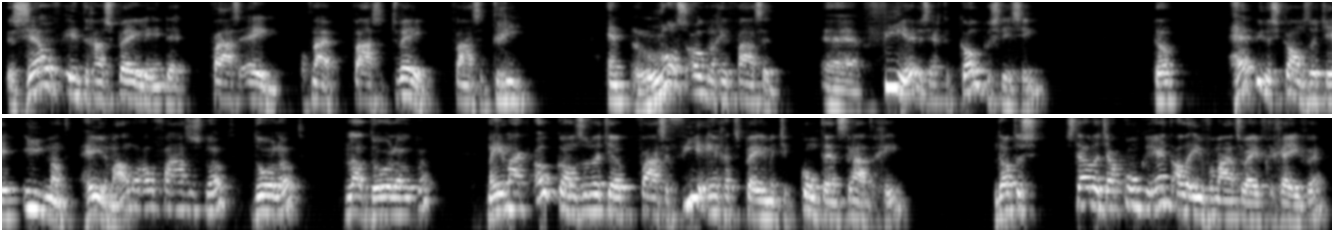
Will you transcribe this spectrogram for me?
zelf in te gaan spelen in de fase 1, of nou fase 2, fase 3. En los ook nog in fase uh, 4, dus echt de koopbeslissing. Dan heb je dus kans dat je iemand helemaal door alle fases loopt, doorloopt, laat doorlopen. Maar je maakt ook kans doordat je op fase 4 in gaat spelen met je contentstrategie. Dat dus Stel dat jouw concurrent alle informatie heeft gegeven.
